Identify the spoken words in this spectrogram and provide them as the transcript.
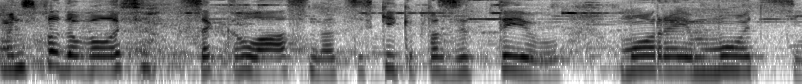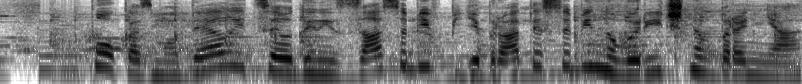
Мені сподобалося. Це класно, це скільки позитиву, море емоцій. Показ моделей це один із засобів підібрати собі новорічне вбрання.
